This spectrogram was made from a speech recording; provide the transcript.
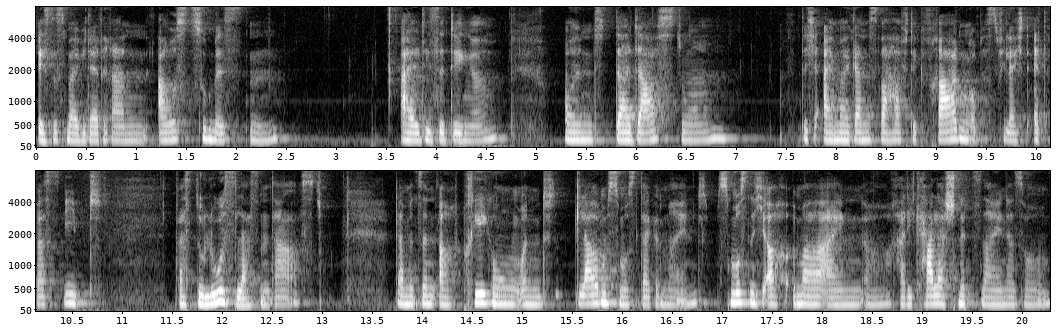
ist es mal wieder dran, auszumisten, all diese Dinge. Und da darfst du dich einmal ganz wahrhaftig fragen, ob es vielleicht etwas gibt, was du loslassen darfst. Damit sind auch Prägungen und Glaubensmuster gemeint. Es muss nicht auch immer ein äh, radikaler Schnitt sein, also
